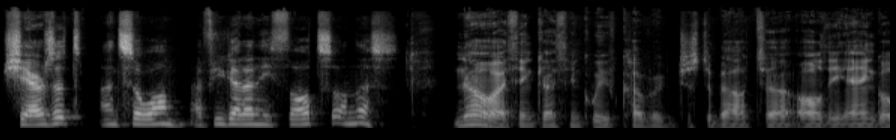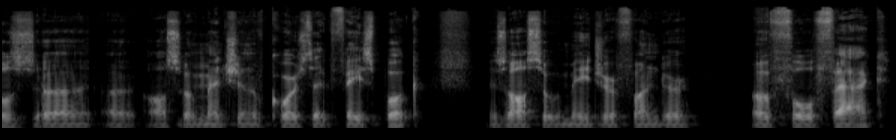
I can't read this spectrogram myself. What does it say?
shares it, and so on. Have you got any thoughts on this? No, I think I think we've covered just about uh, all the angles. Uh, uh also mention, of course, that Facebook is also a major funder of Full Fact,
